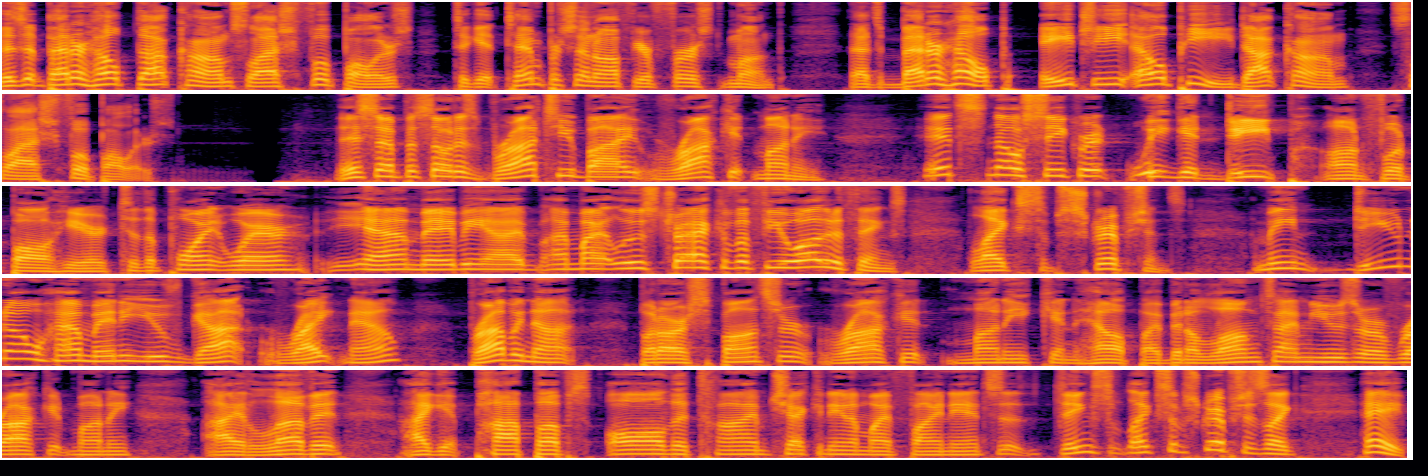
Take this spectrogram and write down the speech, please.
Visit betterhelp.com slash footballers to get 10% off your first month. That's betterhelp, H-E-L-P dot com slash footballers. This episode is brought to you by Rocket Money. It's no secret we get deep on football here to the point where, yeah, maybe I, I might lose track of a few other things, like subscriptions. I mean, do you know how many you've got right now? Probably not, but our sponsor, Rocket Money, can help. I've been a longtime user of Rocket Money. I love it. I get pop ups all the time checking in on my finances. Things like subscriptions, like, hey,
